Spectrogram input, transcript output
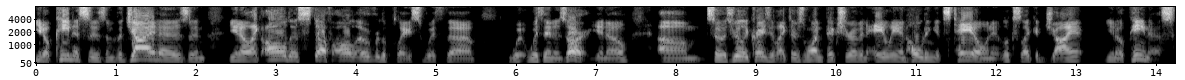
you know penises and vaginas and you know like all this stuff all over the place with uh w- within his art. You know, um, so it's really crazy. Like there's one picture of an alien holding its tail and it looks like a giant you know penis.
